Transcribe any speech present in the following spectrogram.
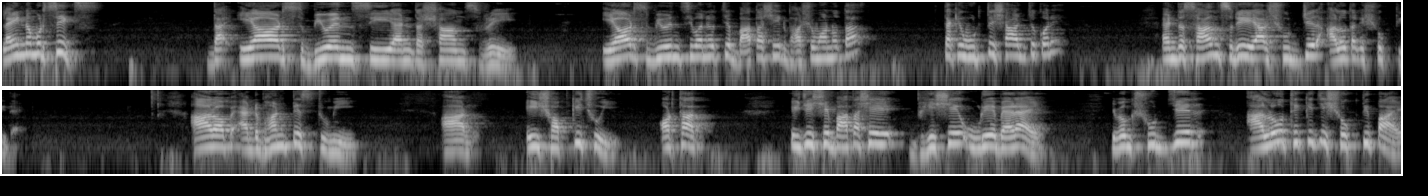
লাইন নম্বর six the air's buoyancy and the sun's ray air's buoyancy মানে হচ্ছে বাতাসের ভাসমানতা, তাকে উঠতে সাহায্য করে অ্যান্ড দ্য সানস রে আর সূর্যের আলো তাকে শক্তি দেয়। Are of advantage to me আর এই সব কিছুই, অর্থাৎ এই যে সে বাতাসে ভেসে উড়ে বেড়ায় এবং সূর্যের আলো থেকে যে শক্তি পায়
